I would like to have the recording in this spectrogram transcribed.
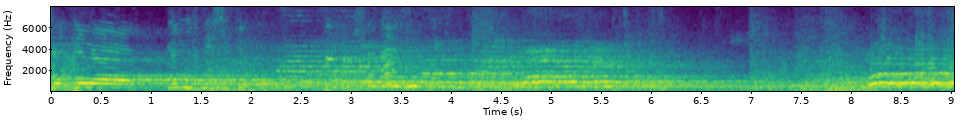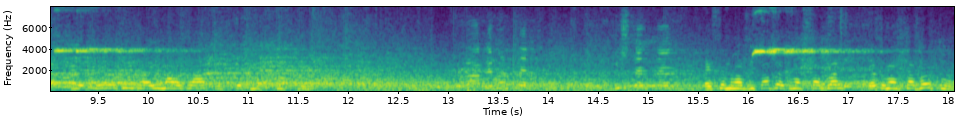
Dokola! Domluvte si to! Co dělají Mě by hrozně zajímal zápis technický. Já nemám ten, když ten, ten, Já jsem mohla vzít tablet, mám v tablet, já to mám v tabletu.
